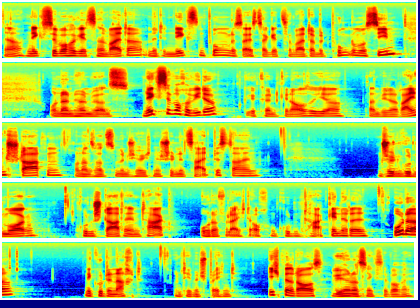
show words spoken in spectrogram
Ja, nächste Woche geht es dann weiter mit den nächsten Punkten. Das heißt, da geht es dann weiter mit Punkt Nummer 7. Und dann hören wir uns nächste Woche wieder. Ihr könnt genauso hier dann wieder reinstarten. Und ansonsten wünsche ich euch eine schöne Zeit bis dahin. Einen schönen guten Morgen, guten Start in den Tag oder vielleicht auch einen guten Tag generell. Oder eine gute Nacht und dementsprechend, ich bin raus. Wir hören uns nächste Woche.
